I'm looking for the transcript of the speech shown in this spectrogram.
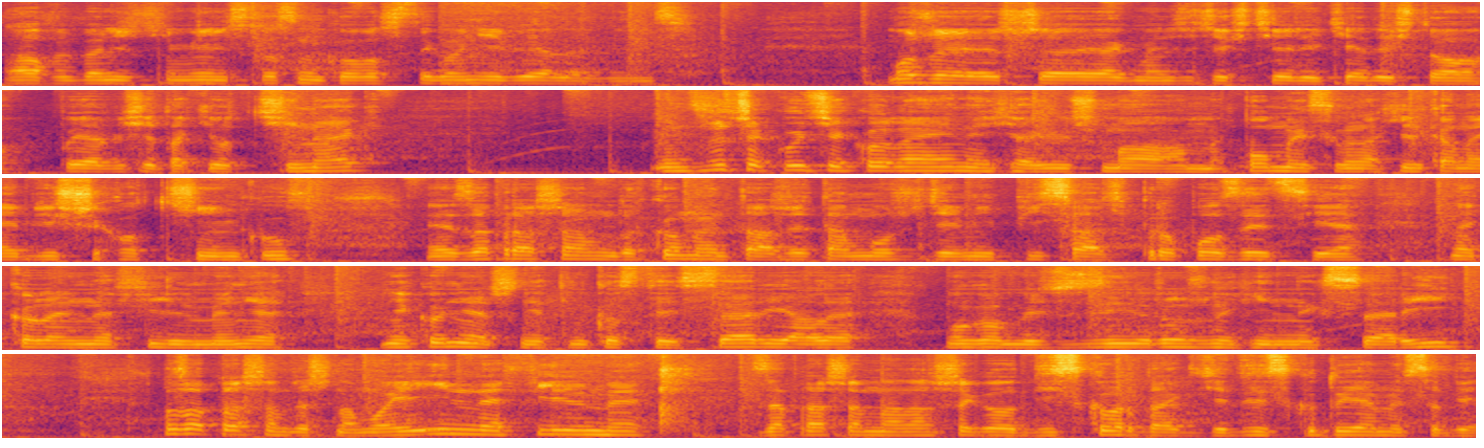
a wy będziecie mieli stosunkowo z tego niewiele, więc może jeszcze jak będziecie chcieli kiedyś to pojawi się taki odcinek. Więc wyczekujcie kolejnych, ja już mam pomysły na kilka najbliższych odcinków. E, Zapraszam do komentarzy, tam możecie mi pisać propozycje na kolejne filmy, nie, niekoniecznie tylko z tej serii, ale mogą być z różnych innych serii. No zapraszam też na moje inne filmy, zapraszam na naszego Discorda, gdzie dyskutujemy sobie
